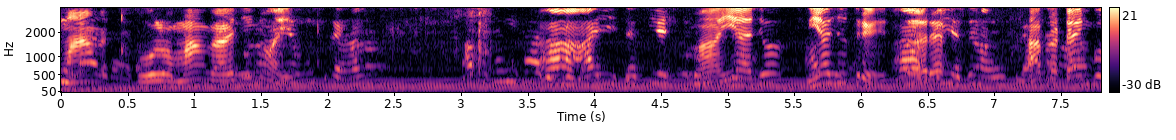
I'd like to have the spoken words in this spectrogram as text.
માંગ ઓલો માંગ હજી નો આવ્યો. અહીંયા જો ત્યાં જ ઉતરે. અરે આપડે ટાઈમ બહુ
